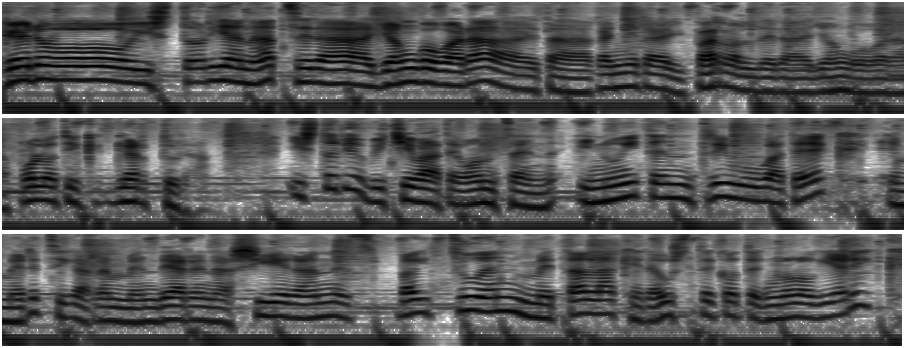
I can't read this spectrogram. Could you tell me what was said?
Gero historian atzera joango gara eta gainera iparraldera joango gara, polotik gertura. Historio bitxi bat egontzen, inuiten tribu batek, emeretzigarren mendearen hasieran ez baitzuen metalak erausteko teknologiarik,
